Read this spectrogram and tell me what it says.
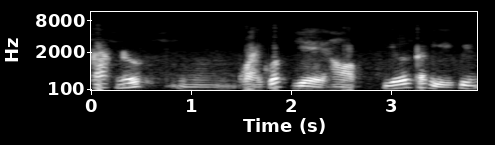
các nước ừ, ngoại quốc về họp với các vị quyên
